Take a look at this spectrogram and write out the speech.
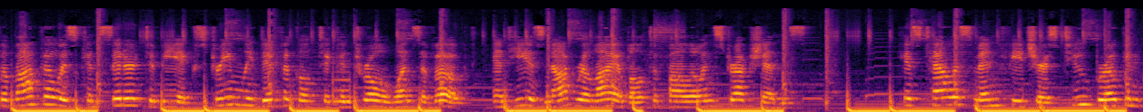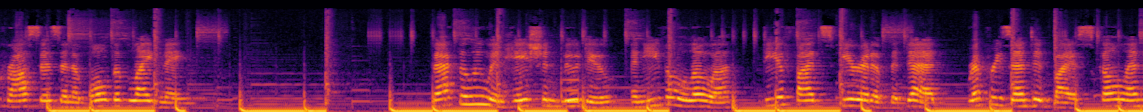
Bakbako is considered to be extremely difficult to control once evoked, and he is not reliable to follow instructions. His talisman features two broken crosses and a bolt of lightning. Bacalou in Haitian voodoo, an evil Loa, deified spirit of the dead, represented by a skull and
